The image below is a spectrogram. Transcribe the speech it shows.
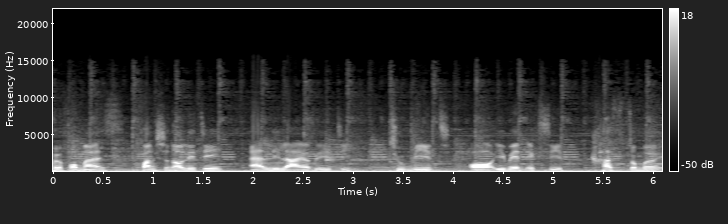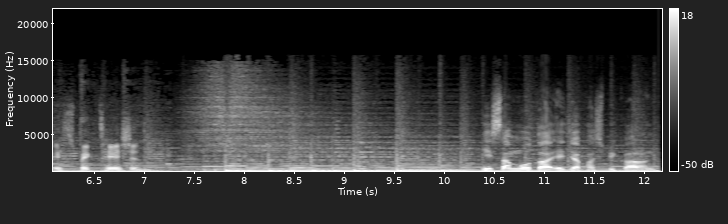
performance, functionality and reliability to meet or even exceed customer expectations. Nissan Motor Asia Pacific R&D,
